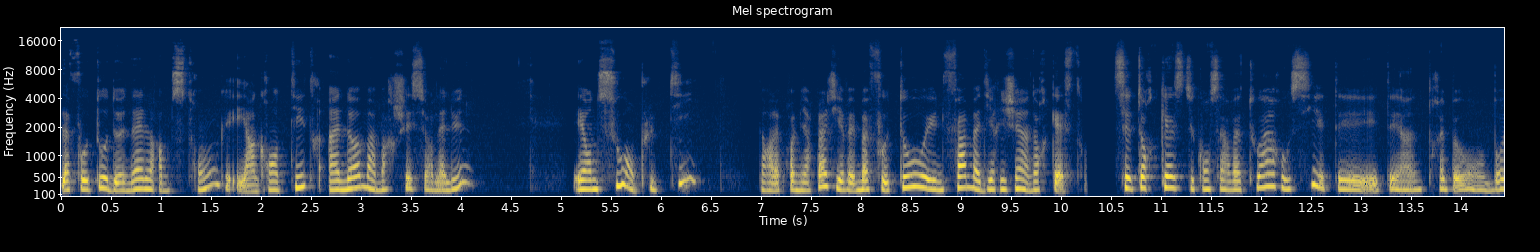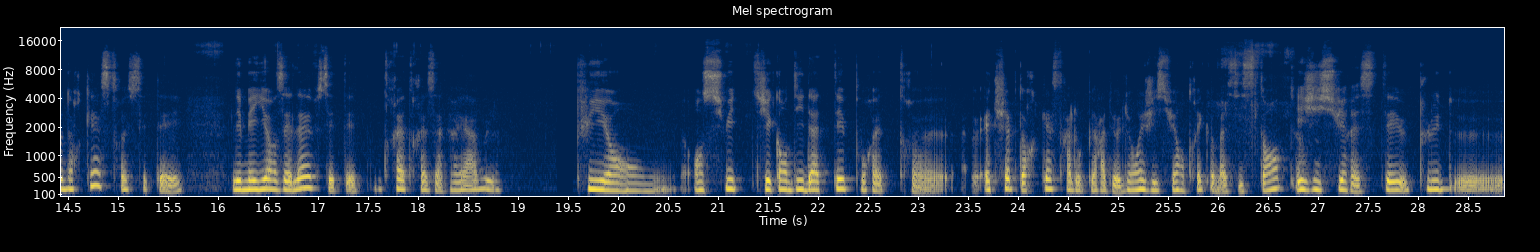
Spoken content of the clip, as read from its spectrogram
la photo de Neil Armstrong et un grand titre Un homme a marché sur la Lune. Et en dessous, en plus petit, dans la première page, il y avait ma photo et une femme a dirigé un orchestre. Cet orchestre du conservatoire aussi était, était un très bon, bon orchestre. C'était les meilleurs élèves, c'était très très agréable. Puis ensuite, j'ai candidaté pour être, euh, être chef d'orchestre à l'Opéra de Lyon et j'y suis entrée comme assistante et j'y suis restée plus de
